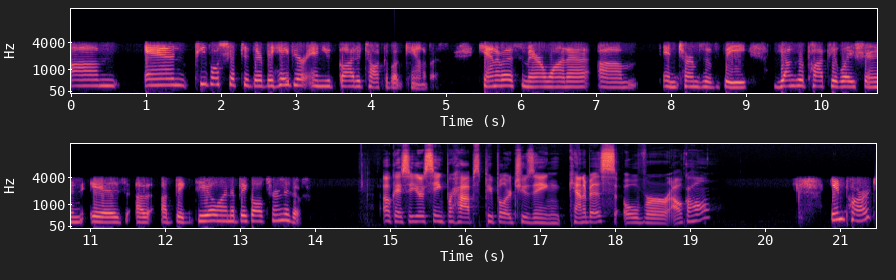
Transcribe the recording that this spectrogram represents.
Um, and people shifted their behavior, and you've got to talk about cannabis. Cannabis, marijuana, um, in terms of the younger population, is a, a big deal and a big alternative. Okay, so you're seeing perhaps people are choosing cannabis over alcohol? In part,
